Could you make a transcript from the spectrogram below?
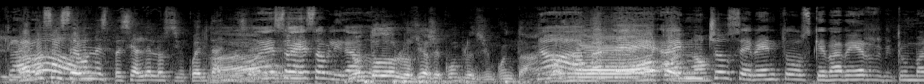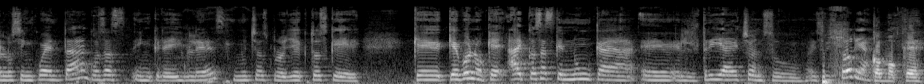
¿no? Claro. Vamos a hacer un especial de los 50 años. No, eso es obligado. No todos los días se cumplen 50 años. No, no, aparte pues hay no. muchos eventos que va a haber rumbo a los 50, cosas increíbles, muchos proyectos que, que, que bueno, que hay cosas que nunca eh, el TRI ha hecho en su, en su historia. ¿Cómo qué?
